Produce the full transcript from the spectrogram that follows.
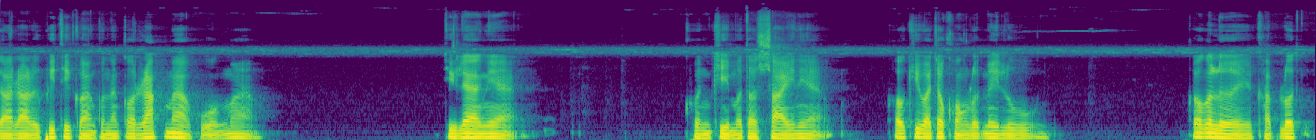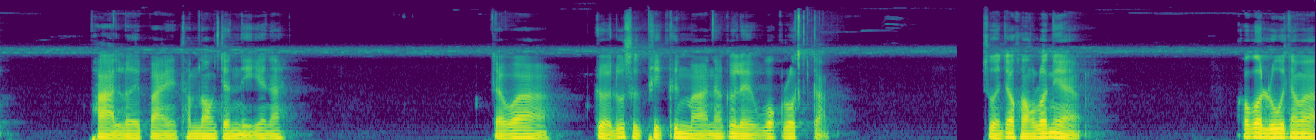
ดาราหรือพิธีกรคนนั้นก็รักมากห่วงมาก ทีแรกเนี่ย คนขี่มอเตอร์ไซค์เนี่ยเขาคิดว่าเจ้าของรถไม่รู้ ก็ก็เลยขับรถผ่านเลยไปทำนองจะหนีนะ แต่ว่าเกิดรู้สึกผิดขึ้นมานะก็เลยวกรถกลับ ส่วนเจ้าของรถเนี่ยเขาก็รู้นะว่า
